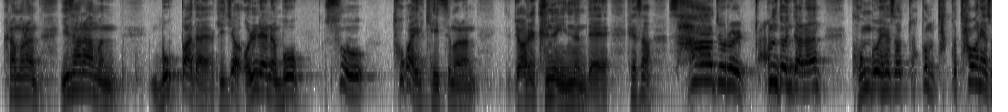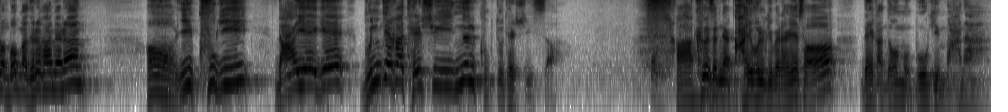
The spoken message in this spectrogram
그러면은 이 사람은 목 받아야 그죠? 원래는 목, 수, 토가 이렇게 있으면은 여러 균형이 있는데 그래서 사주를 좀 더 이제는 공부해서 조금 자꾸 차원에서 뭔가 들어가면은 어, 이 국이 나에게 문제가 될 수 있는 국도 될 수 있어. 아, 그것을 그냥 가위불기배라 해서 내가 너무 목이 많아.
